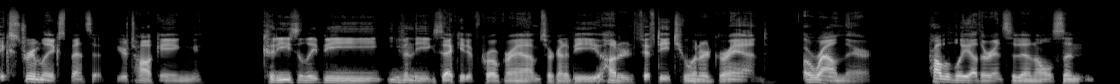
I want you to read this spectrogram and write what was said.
extremely expensive. You're talking could easily be even the executive programs are going to be 150 200 grand around there probably other incidentals and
